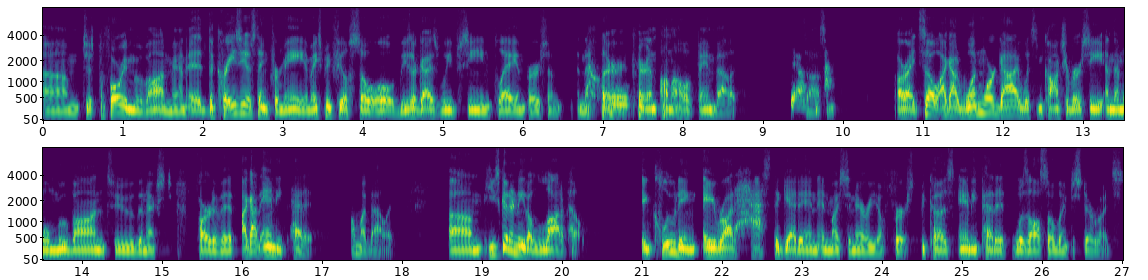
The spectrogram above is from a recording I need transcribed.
Um, just before we move on, man, it, the craziest thing for me, it makes me feel so old. These are guys we've seen play in person, and now they're they're in, on the Hall of Fame ballot. Yeah, it's awesome. All right, so I got one more guy with some controversy, and then we'll move on to the next part of it. I got Andy Pettitte on my ballot. Um, he's going to need a lot of help, including A Rod has to get in in my scenario first because Andy Pettitte was also linked to steroids.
